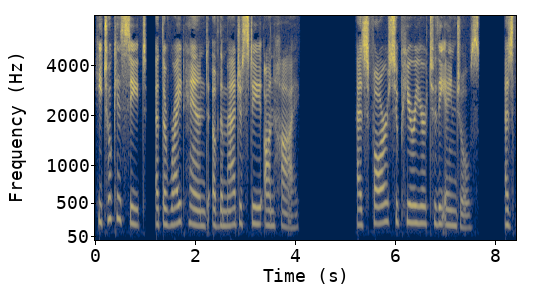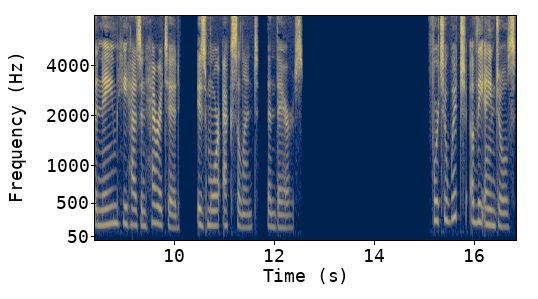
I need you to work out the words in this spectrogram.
He took His seat at the right hand of the Majesty on high as far superior to the angels, as the name he has inherited is more excellent than theirs. For to which of the angels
